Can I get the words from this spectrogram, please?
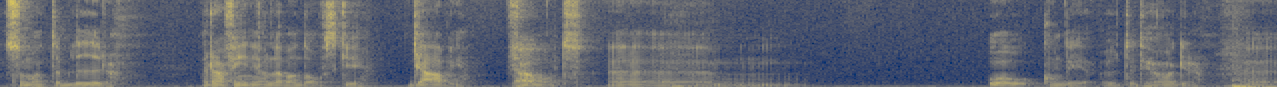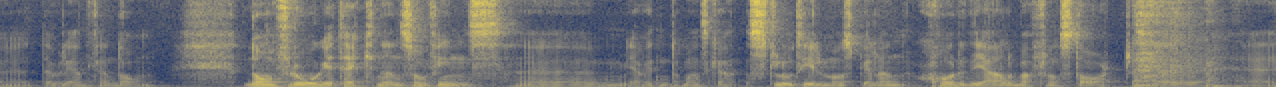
som att det blir Rafinha, Lewandowski, Gavi framåt. Ja. Ehm, och Kondé ute till höger. Ehm, det är väl egentligen de, de frågetecknen som finns. Ehm, jag vet inte om man ska slå till med att spela en Jordi Alba från start eller eh,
